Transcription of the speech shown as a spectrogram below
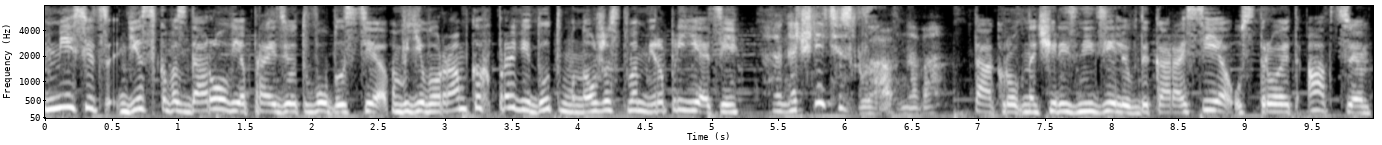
Месяц детского здоровья пройдет в области. В его рамках проведут множество мероприятий. Начните с главного. Так, ровно через неделю в ДК «Россия» устроит акцию.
